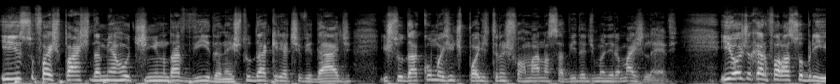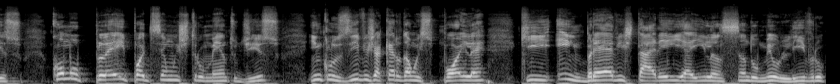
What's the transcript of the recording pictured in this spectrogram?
E isso faz parte da minha rotina, da vida, né? Estudar criatividade, estudar como a gente pode transformar a nossa vida de maneira mais leve. E hoje eu quero falar sobre isso. Como o play pode ser um instrumento disso. Inclusive, já quero dar um spoiler que em breve estarei aí lançando o meu livro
